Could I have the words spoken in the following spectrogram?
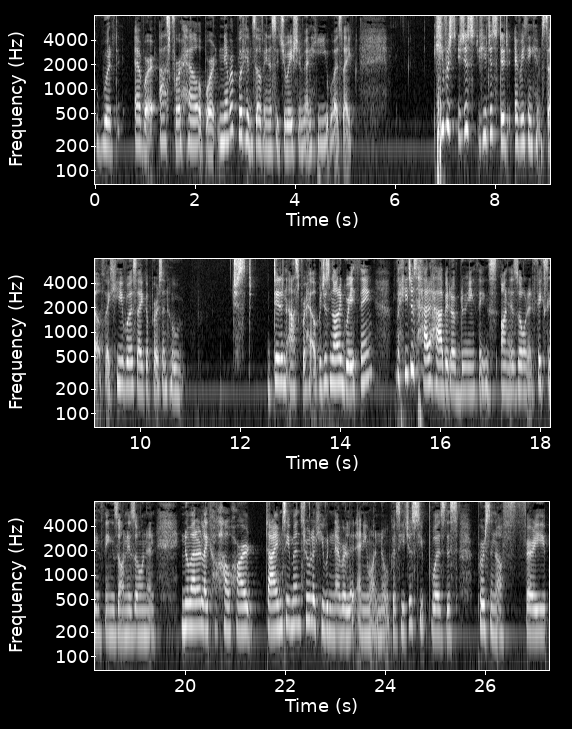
would ever ask for help or never put himself in a situation when he was like he was he just he just did everything himself. Like he was like a person who just didn't ask for help which is not a great thing but he just had a habit of doing things on his own and fixing things on his own and no matter like how hard times he went through like he would never let anyone know because he just he was this person of very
